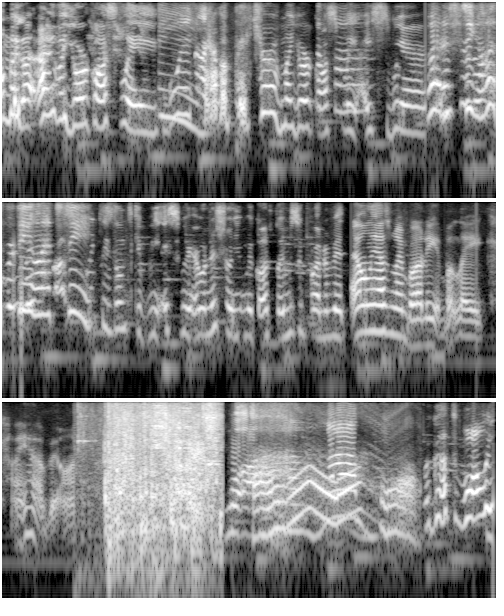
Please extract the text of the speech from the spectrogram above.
Oh my god, I have a your cosplay. Wait, I have a picture of my your cosplay. I swear. Let's see, let's see, let's see. Please don't skip me. I swear, I want to show you my cosplay. I'm so proud of it. I only has my body, but like, I have it on. Wow. Look, that's WALL-E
